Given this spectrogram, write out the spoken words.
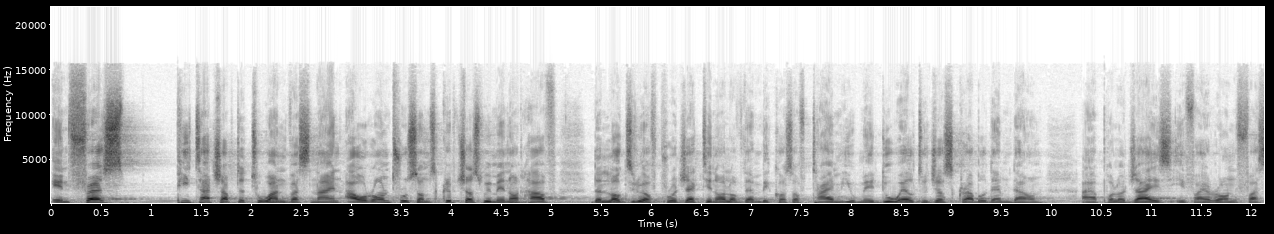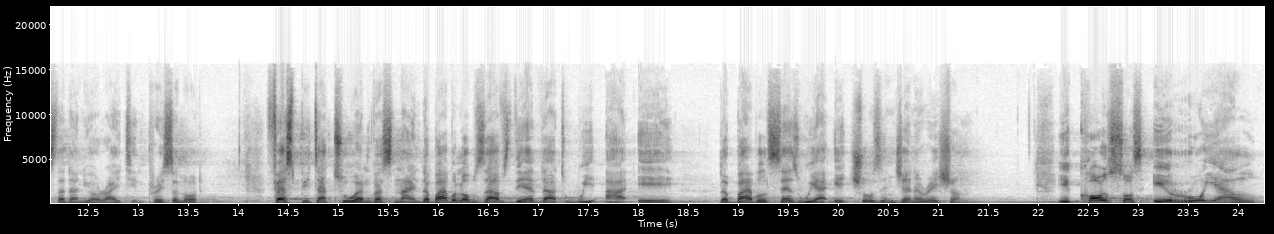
In First Peter chapter 2 and verse 9, I'll run through some scriptures. We may not have the luxury of projecting all of them because of time. You may do well to just scrabble them down. I apologize if I run faster than you're writing. Praise the Lord. First Peter 2 and verse 9. The Bible observes there that we are a, the Bible says we are a chosen generation. It calls us a royal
